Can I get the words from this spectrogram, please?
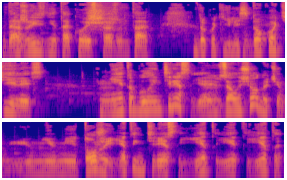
до жизни такой, скажем так, докутились. докотились. Мне это было интересно. Я взял еще одну тему, и мне, мне тоже и это интересно, и это, и это, и это.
